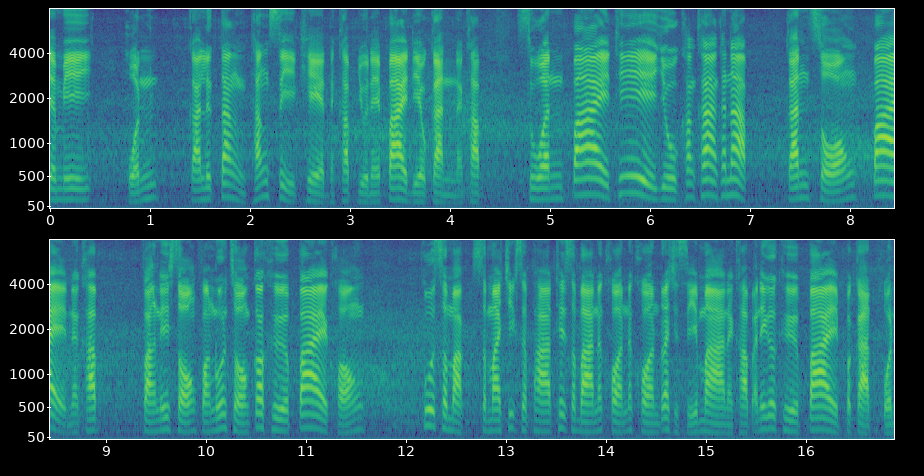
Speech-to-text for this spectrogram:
จะมีผลการเลือกตั้งทั้ง 4 เขตนะครับอยู่ในป้ายเดียวกันนะครับ ส่วนป้ายที่อยู่ข้างๆขนาบกัน 2 ป้ายนะครับ ฝั่งนี้ 2 ฝั่งนู้น 2 ก็คือป้ายของผู้สมัครสมาชิกสภาเทศบาลนครนครราชสีมานะครับ อันนี้ก็คือป้ายประกาศผล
